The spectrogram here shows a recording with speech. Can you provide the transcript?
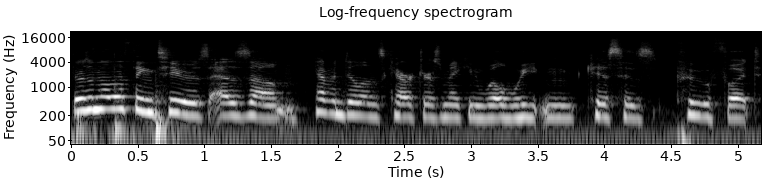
There's another thing too, is as um, Kevin Dillon's character is making Wil Wheaton kiss his poo foot,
